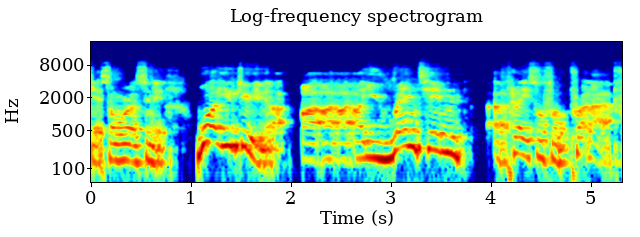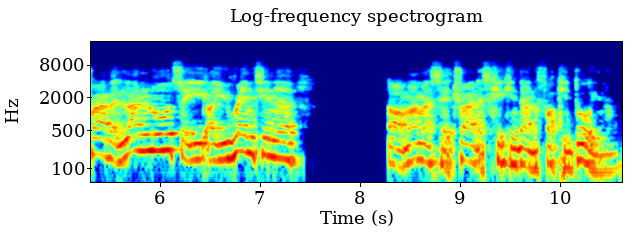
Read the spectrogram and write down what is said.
get somewhere else in it. What are you doing? Are, are, are you renting a place off a like private landlord? So you, are you renting a? Oh, my man said Trident's kicking down the fucking door. You know,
